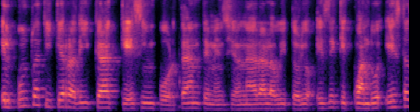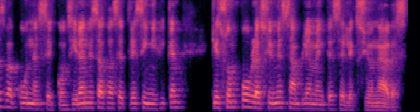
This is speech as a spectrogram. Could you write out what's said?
El punto aquí que radica, que es importante mencionar al auditorio, es de que cuando estas vacunas se consideran esa fase 3, significan que son poblaciones ampliamente seleccionadas.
